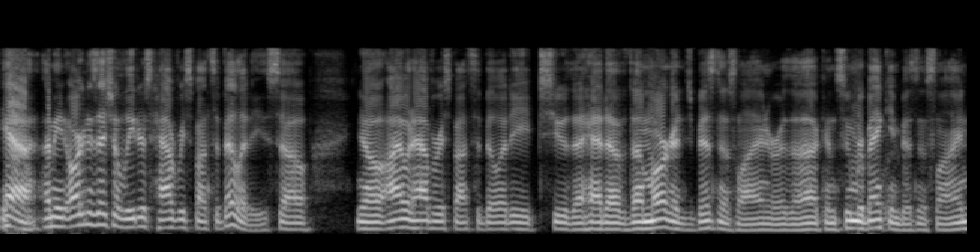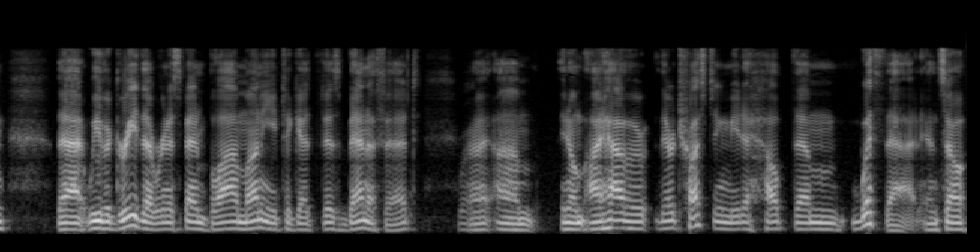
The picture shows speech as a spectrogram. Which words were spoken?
Yeah, I mean, organizational leaders have responsibilities. So, you know, I would have a responsibility to the head of the mortgage business line or the consumer banking business line that we've agreed that we're going to spend blah money to get this benefit. Right. Um, you know, I have a, they're trusting me to help them with that, and so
